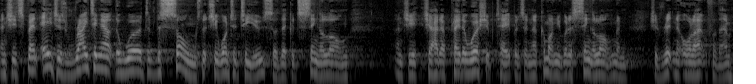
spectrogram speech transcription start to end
and she'd spent ages writing out the words of the songs that she wanted to use so they could sing along. And she, she had a, played a worship tape and said, Now come on, you've got to sing along. And she'd written it all out for them.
